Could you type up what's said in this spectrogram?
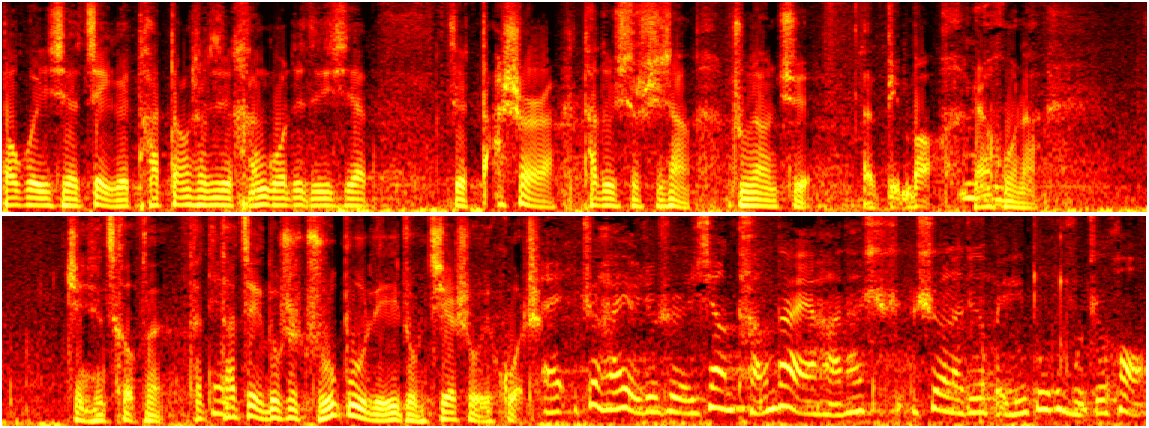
包括一些这个他当时这韩国的这些这大事儿啊，他都是实际上中央去呃禀报，然后呢。进行测分，他他这个都是逐步的一种接受的过程。哎，这还有就是像唐代哈，他设设了这个北京都护府之后，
